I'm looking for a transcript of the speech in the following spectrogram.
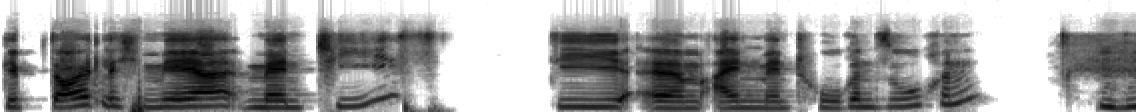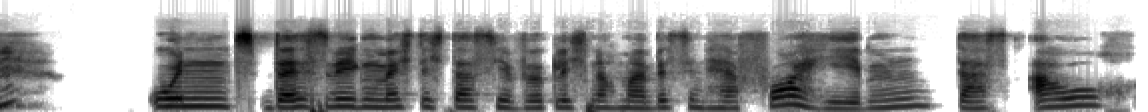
gibt deutlich mehr Mentees, die ähm, einen Mentoren suchen. Mhm. Und deswegen möchte ich das hier wirklich noch mal ein bisschen hervorheben, dass auch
